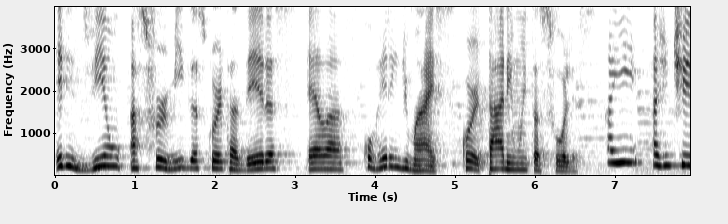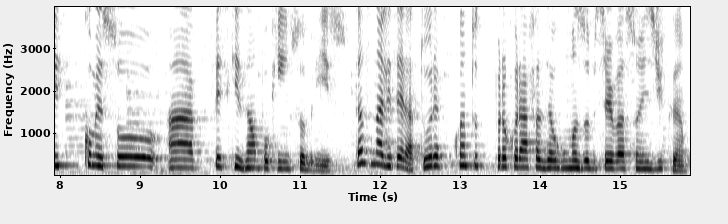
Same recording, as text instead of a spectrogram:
eles viam as formigas cortadeiras elas correrem demais, cortarem muitas folhas. Aí a gente começou a pesquisar um pouquinho sobre isso, tanto na literatura quanto procurar fazer algumas observações de campo.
